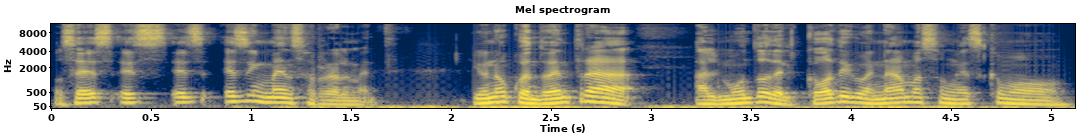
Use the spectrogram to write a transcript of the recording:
O sea, es, es, es, es inmenso realmente. Y uno cuando entra al mundo del código en Amazon es como...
